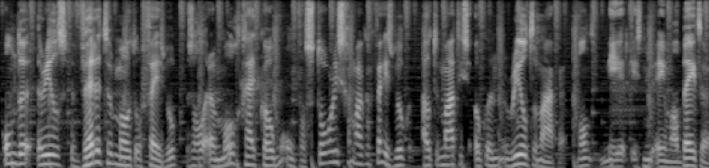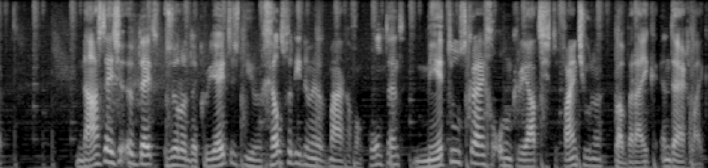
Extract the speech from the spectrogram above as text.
Om de reels verder te promoten op Facebook zal er een mogelijkheid komen om van stories gemaakt op Facebook automatisch ook een reel te maken, want meer is nu eenmaal beter. Naast deze update zullen de creators die hun geld verdienen met het maken van content meer tools krijgen om hun creaties te fine-tunen qua bereik en dergelijke.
